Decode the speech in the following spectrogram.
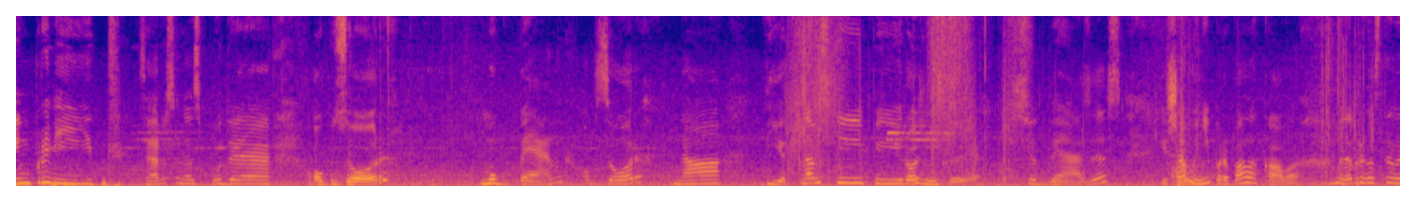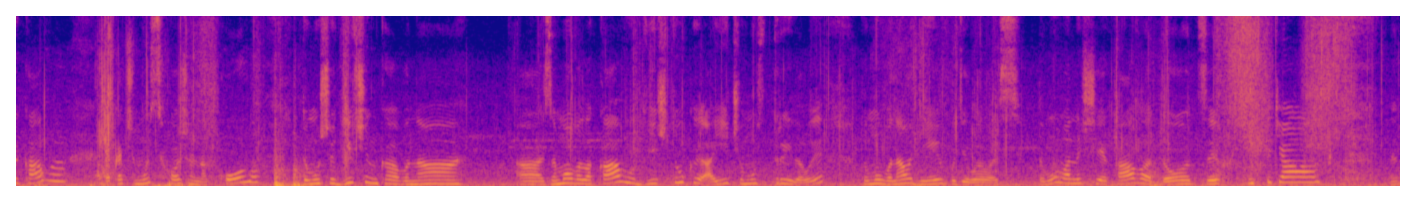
Всім привіт! Зараз у нас буде обзор, мукбенг, обзор на в'єтнамські піроженки сюдезес. І ще мені перепала кава. Мене пригостили каву, яка чомусь схожа на коло, тому що дівчинка вона а, замовила каву дві штуки, а їй чомусь три дали, тому вона однією поділилась. Тому в мене ще є кава до цих тістечок. Вони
